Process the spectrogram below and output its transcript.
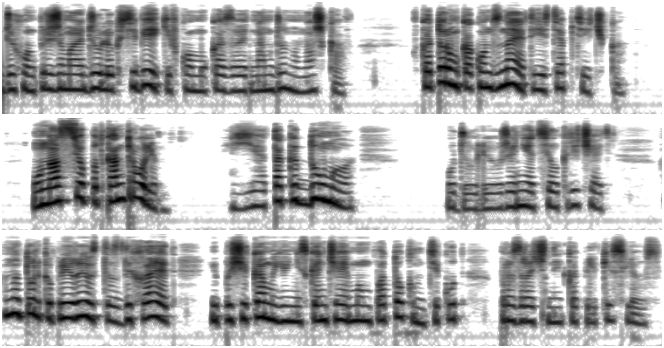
Джихон прижимает Джулию к себе и кивком указывает нам Джуну на шкаф, в котором, как он знает, есть аптечка. «У нас все под контролем!» «Я так и думала!» У Джулии уже нет сил кричать. Она только прерывисто вздыхает, и по щекам ее нескончаемым потоком текут прозрачные капельки слез.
